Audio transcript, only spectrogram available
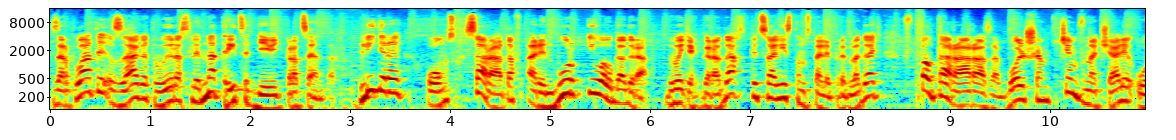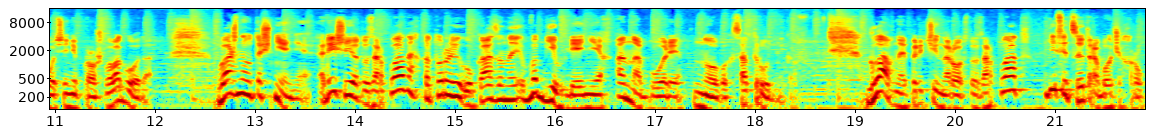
зарплаты за год выросли на 39%. Лидеры – Омск, Саратов, Оренбург и Волгоград. В этих городах специалистам стали предлагать в полтора раза больше, чем в начале осени прошлого года. Важное уточнение. Речь идет о зарплатах, которые указаны в объявлениях о наборе новых сотрудников. Главная причина роста зарплат – дефицит рабочих рук.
